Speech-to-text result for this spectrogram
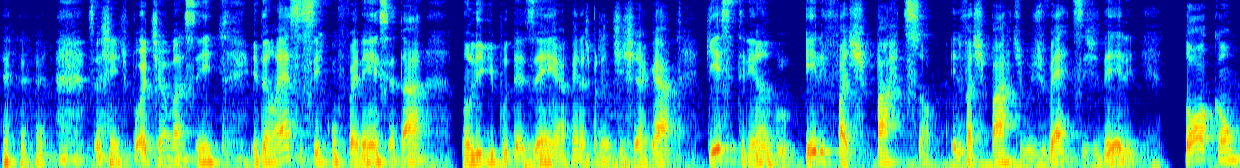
se a gente pode chamar assim. Então, essa circunferência, tá? Não ligue para o desenho, apenas para a gente enxergar que esse triângulo, ele faz parte só, ele faz parte, os vértices dele tocam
